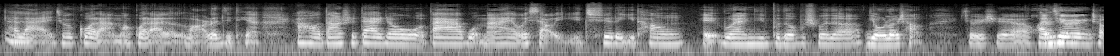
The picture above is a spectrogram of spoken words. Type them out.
他来就是过来嘛，过来了玩了几天，然后当时带着我爸、我妈还有我小姨去了一趟，哎，洛杉矶不得不说的游乐场，就是环球影城，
